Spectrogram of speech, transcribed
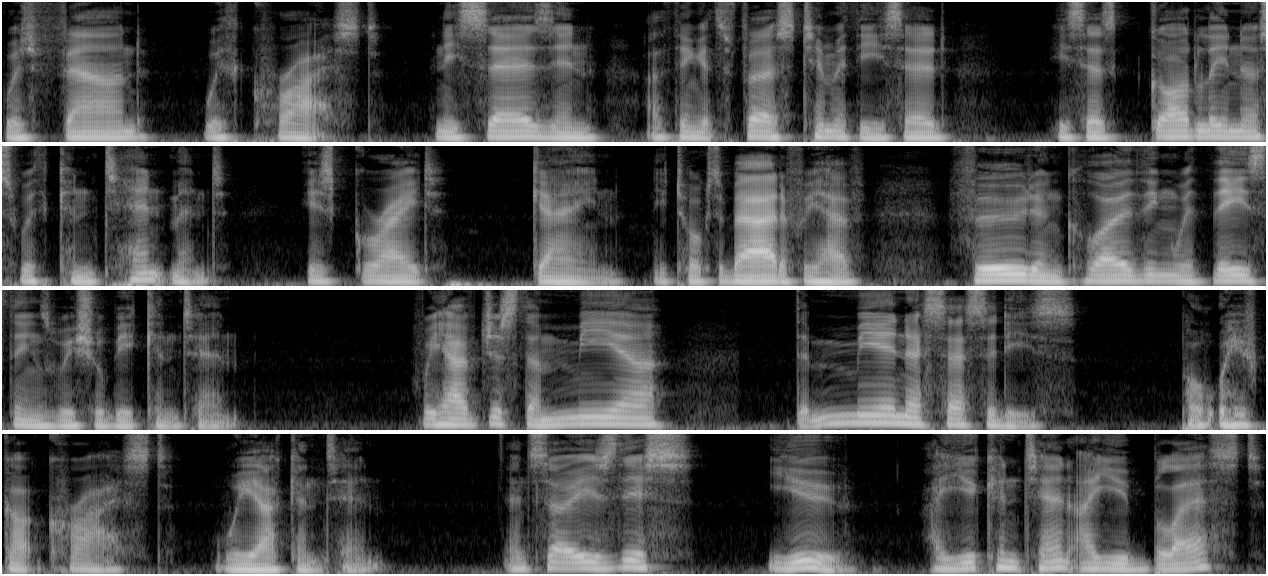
was found with Christ. And he says in, I think it's First Timothy, he said, he says, godliness with contentment is great gain. He talks about if we have food and clothing, with these things we shall be content. If we have just the mere, the mere necessities, but we've got Christ, we are content. And so is this you? Are you content? Are you blessed?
